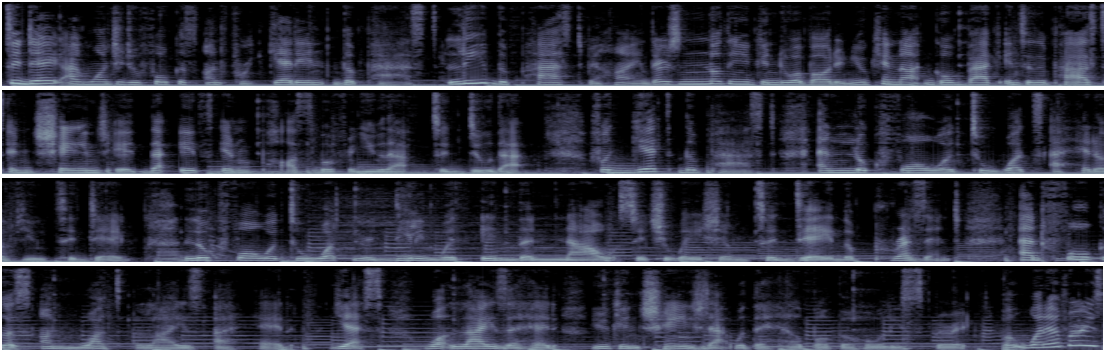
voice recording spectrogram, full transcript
Today, I want you to focus on forgetting the past. Leave the past behind. There's nothing you can do about it. You cannot go back into the past and change it. That it's impossible for you that to do that. Forget the past and look forward to what's ahead of you today. Look forward to what you're dealing with in the now situation, today, the present, and focus on what lies ahead. Yes, what lies ahead, you can change that with the help of the Holy Spirit. But whatever is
